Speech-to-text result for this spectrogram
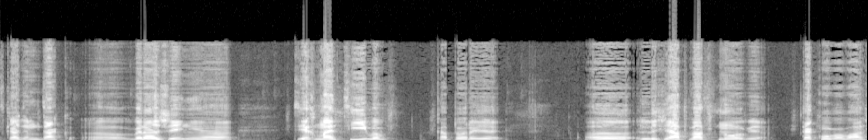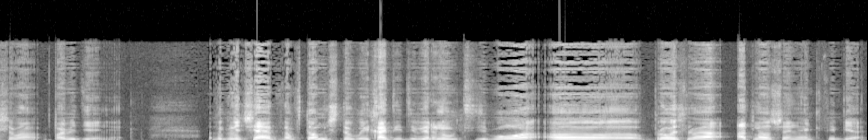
скажем так, э, выражение тех мотивов, которые э, лежат в основе такого вашего поведения, заключается в том, что вы хотите вернуть его э, прошлое отношение к себе.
